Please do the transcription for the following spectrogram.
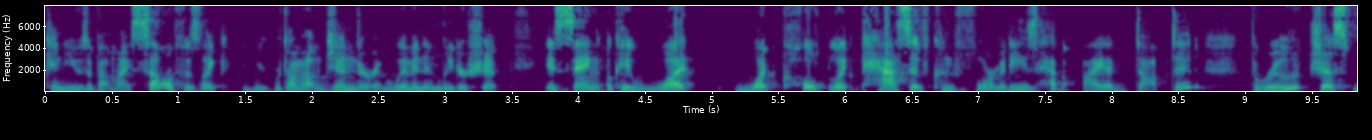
can use about myself is like we're talking about gender and women in leadership is saying okay what what cult like passive conformities have I adopted through just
